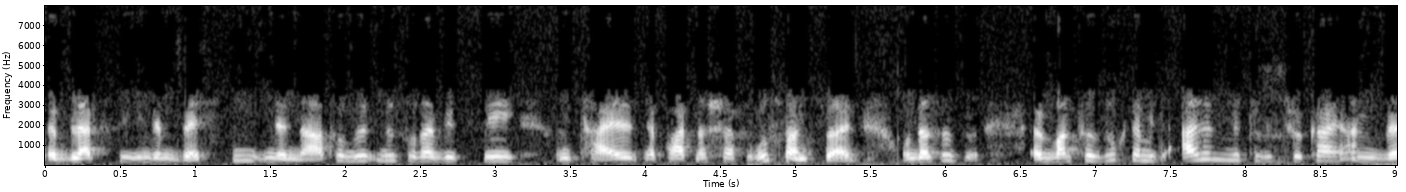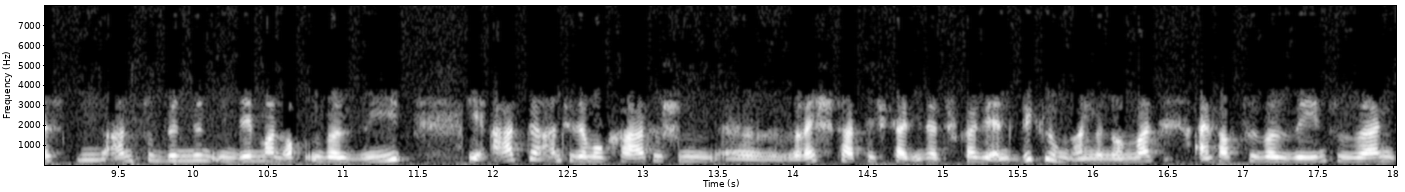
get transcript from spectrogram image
äh, bleibt sie in dem Westen, in dem NATO-Bündnis oder wird sie ein Teil der Partnerschaft Russlands sein? Und das ist, äh, man versucht ja mit allen Mitteln die Türkei an den Westen anzubinden, indem man auch übersieht, die Art der antidemokratischen äh, Rechtsstaatlichkeit in der Türkei, die Entwicklung angenommen hat, einfach zu übersehen, zu sagen,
